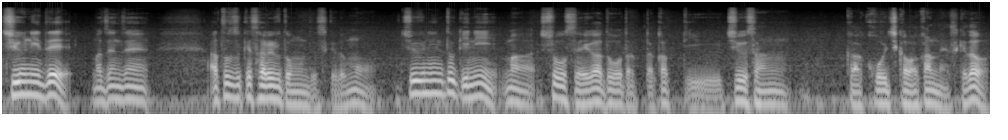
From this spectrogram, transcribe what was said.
中2で、まあ、全然後付けされると思うんですけども中2の時にまあ小生がどうだったかっていう中3か高1か分かんないですけど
